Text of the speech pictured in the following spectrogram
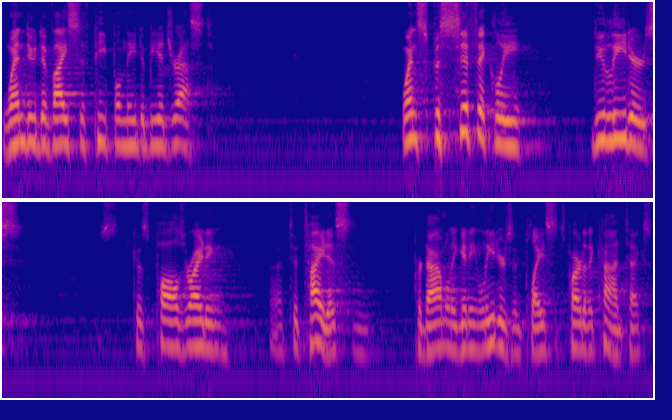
When do divisive people need to be addressed? When specifically do leaders, because Paul's writing uh, to Titus, predominantly getting leaders in place, it's part of the context.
